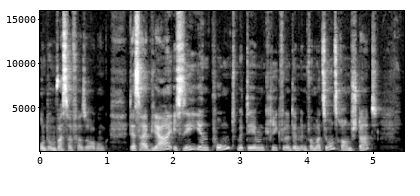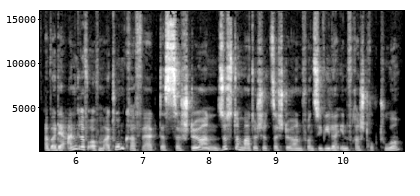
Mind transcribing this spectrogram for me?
und um Wasserversorgung. Deshalb ja, ich sehe Ihren Punkt mit dem Krieg findet im Informationsraum statt. Aber der Angriff auf ein Atomkraftwerk, das Zerstören, systematische Zerstören von ziviler Infrastruktur,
